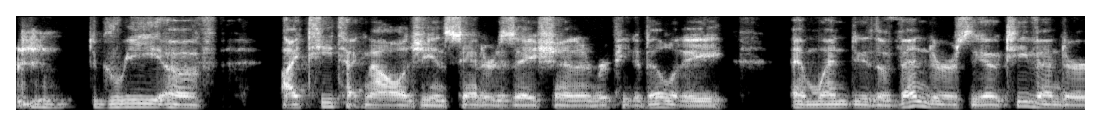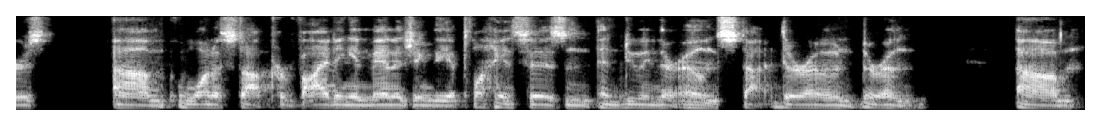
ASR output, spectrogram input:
degree of IT technology and standardization and repeatability, and when do the vendors, the OT vendors, um, want to stop providing and managing the appliances and, and doing their own stuff, their own their own um,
